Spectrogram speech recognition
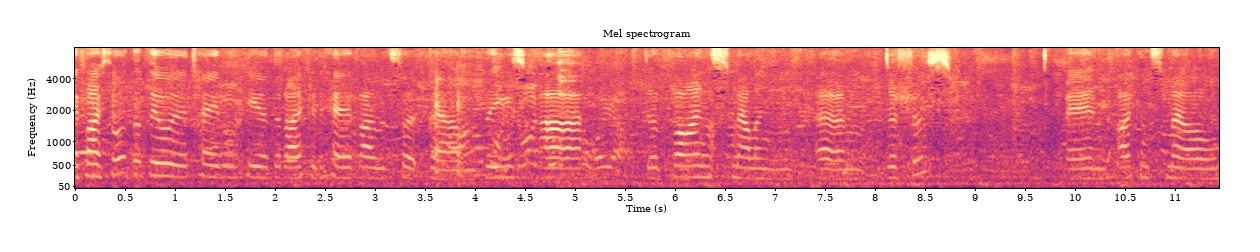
If I thought that there were a table here that I could have, I would sit down. These are divine smelling um, dishes and I can smell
